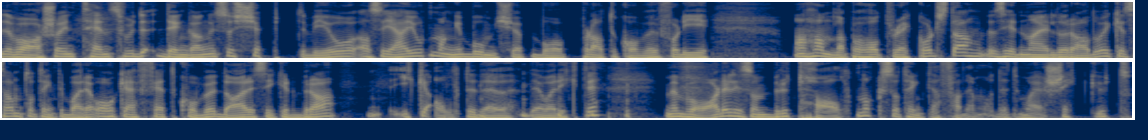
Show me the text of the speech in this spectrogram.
Det var så intenst, for den gangen så kjøpte vi jo Altså, jeg har gjort mange bomkjøp på platecover fordi man handla på Hot Records da, ved siden av Eldorado, ikke sant, og tenkte bare ok, fett cover, da er det sikkert bra. Ikke alltid det, det var riktig, men var det liksom brutalt nok, så tenkte jeg faen, jeg må, dette må jeg sjekke ut.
